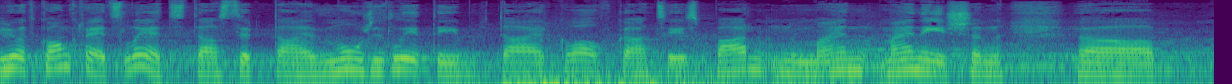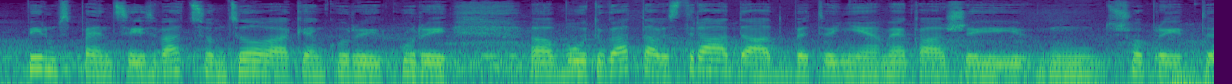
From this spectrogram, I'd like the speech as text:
ļoti konkrētas lietas. Tās ir, tā ir mūža izglītība, tā ir kvalifikācijas pār, nu, main, mainīšana pirmspensijas vecuma cilvēkiem, kuri, kuri būtu gatavi strādāt, bet viņiem vienkārši šobrīd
